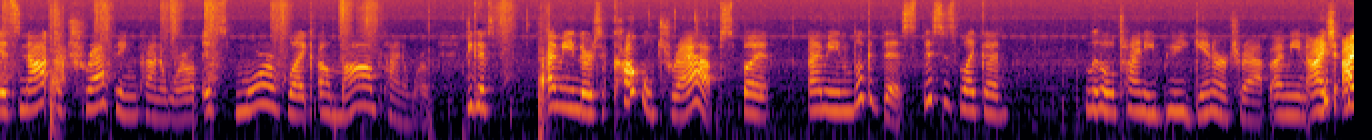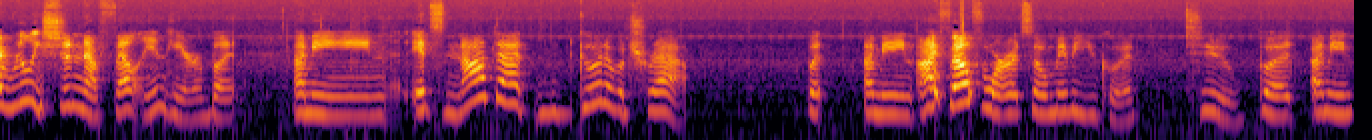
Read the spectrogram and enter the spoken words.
it's not a trapping kind of world. It's more of like a mob kind of world. Because, I mean, there's a couple traps, but, I mean, look at this. This is like a little tiny beginner trap. I mean, I, I really shouldn't have fell in here, but I mean, it's not that good of a trap. But I mean, I fell for it, so maybe you could too. But I mean,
